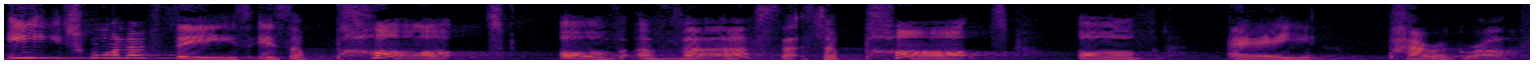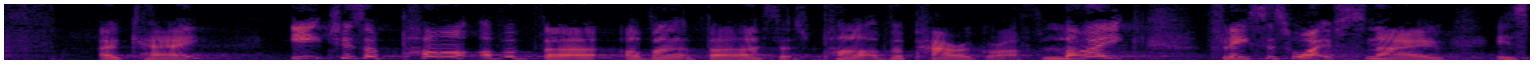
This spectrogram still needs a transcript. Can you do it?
each one of these is a part of a verse that's a part of a paragraph. Okay? Each is a part of a, ver- of a verse that's part of a paragraph. Like Fleece's White of Snow is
